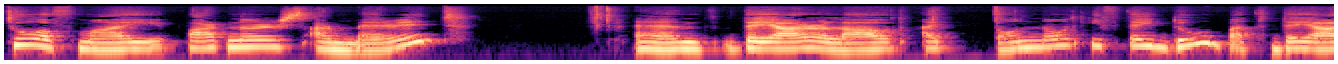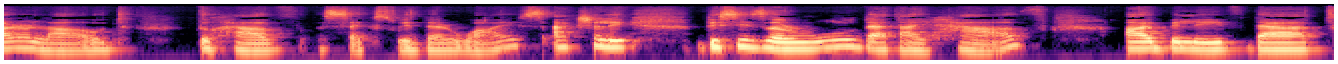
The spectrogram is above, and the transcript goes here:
two of my partners are married and they are allowed, I don't know if they do, but they are allowed to have sex with their wives. Actually, this is a rule that I have. I believe that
